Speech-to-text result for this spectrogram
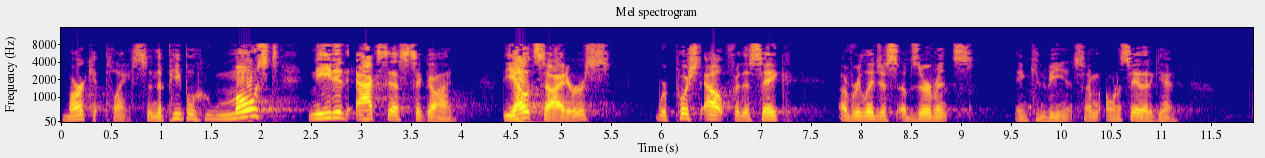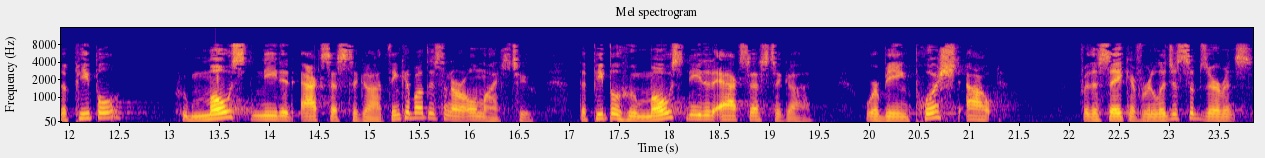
marketplace and the people who most needed access to God, the outsiders, were pushed out for the sake of religious observance and convenience. I want to say that again. The people who most needed access to God, think about this in our own lives too. The people who most needed access to God were being pushed out for the sake of religious observance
